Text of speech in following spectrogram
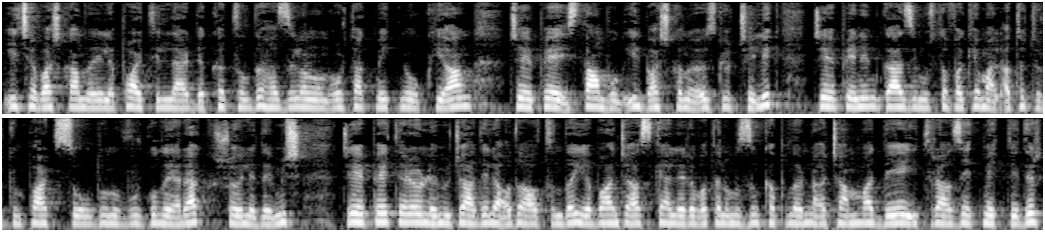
ilçe başkanlarıyla partililer de katıldı. Hazırlanan ortak metni okuyan CHP İstanbul İl Başkanı Özgür Çelik, CHP'nin Gazi Mustafa Kemal Atatürk'ün partisi olduğunu vurgulayarak şöyle demiş. CHP terörle mücadele adı altında altında yabancı askerlere vatanımızın kapılarını açan maddeye itiraz etmektedir.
